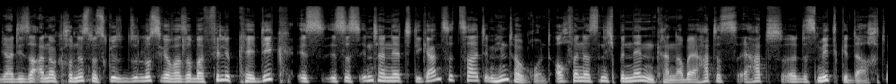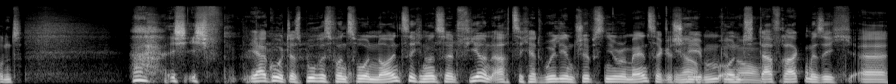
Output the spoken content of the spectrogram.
ja, dieser Anachronismus, lustigerweise bei Philip K. Dick ist, ist das Internet die ganze Zeit im Hintergrund, auch wenn er es nicht benennen kann, aber er hat es, er hat äh, das mitgedacht und ah, ich, ich. Ja, gut, das Buch ist von 92. 1984 hat William Chips Neuromancer geschrieben. Ja, genau. Und da fragt man sich, äh,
